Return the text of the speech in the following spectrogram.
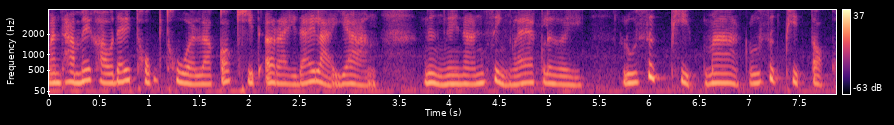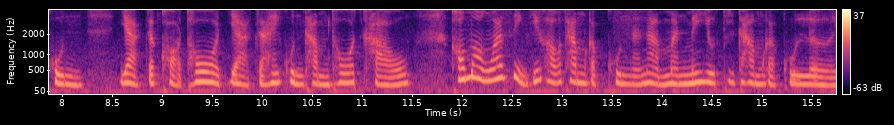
มันทำให้เขาได้ทบทวนแล้วก็คิดอะไรได้หลายอย่าง หนึ่งในนั้นสิ่งแรกเลย รู้สึกผิดมาก รู้สึกผิดต่อคุณ อยากจะขอโทษ อยากจะให้คุณทำโทษเขา เขามองว่าสิ่งที่เขาทำกับคุณนั้นน่ะมันไม่ยุติธรรมกับคุณเลย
